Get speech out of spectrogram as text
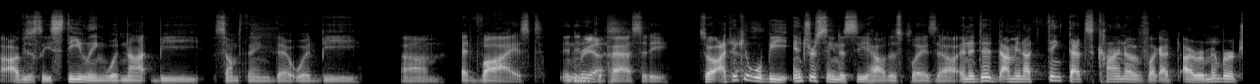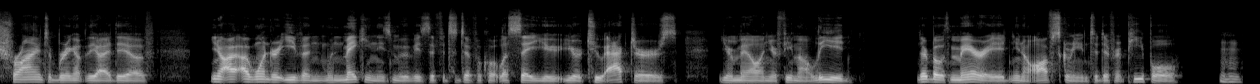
obviously stealing would not be something that would be um, advised in any Yes. capacity. So I think it will be interesting to see how this plays out. And it did. I mean, I think that's kind of like I, I remember trying to bring up the idea of, you know, I, I wonder even when making these movies if it's difficult. Let's say you you're two actors, your male and your female lead. They're both married, you know, off screen to different people. Mhm.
